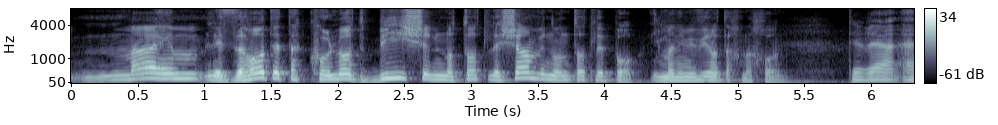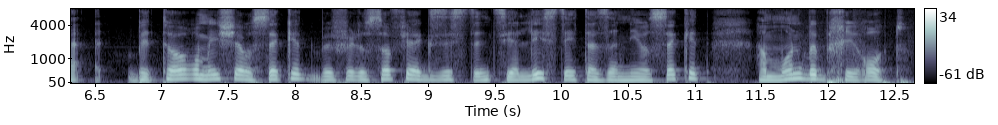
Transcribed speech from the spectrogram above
מה הם, לזהות את הקולות בי שנוטות לשם ונוטות לפה, אם אני מבין אותך נכון. תראה, אה, בתור מי שעוסקת בפילוסופיה אקזיסטנציאליסטית, אז אני עוסקת המון בבחירות.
